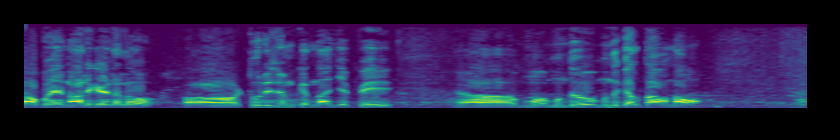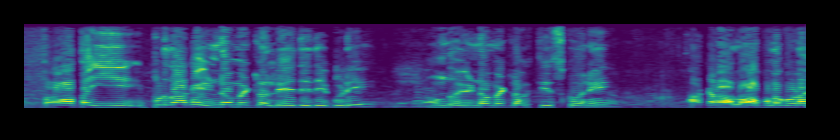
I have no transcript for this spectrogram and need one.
రాబోయే నాలుగేళ్ళలో టూరిజం కింద అని చెప్పి ముందు ముందుకెళ్తా ఉన్నాం తర్వాత ఈ ఇప్పుడు దాకా ఎండోమెంట్లో లేదు ఇది గుడి. ముందు ఎండోమెంట్లోకి తీసుకొని అక్కడ లోపల కూడా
